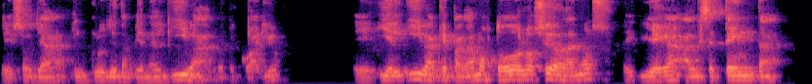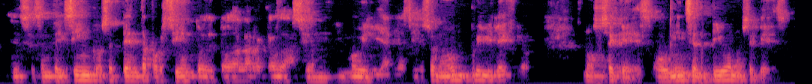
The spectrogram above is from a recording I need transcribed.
Eso ya incluye también el IVA agropecuario. Eh, y el IVA que pagamos todos los ciudadanos eh, llega al 70, el 65, 70% de toda la recaudación inmobiliaria. Así eso no es un privilegio, no sé qué es, o un incentivo, no sé qué es.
